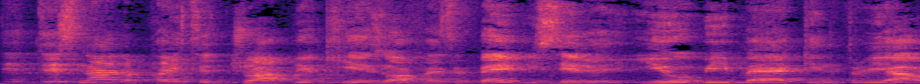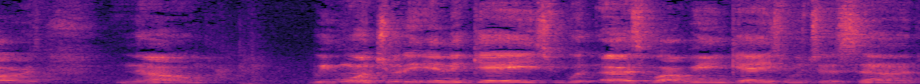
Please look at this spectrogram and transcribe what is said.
This is not a place to drop your kids off as a babysitter. You'll be back in three hours. No, we want you to engage with us while we engage with your son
